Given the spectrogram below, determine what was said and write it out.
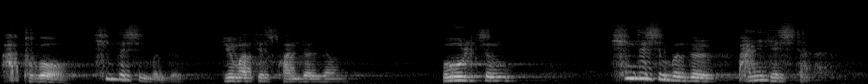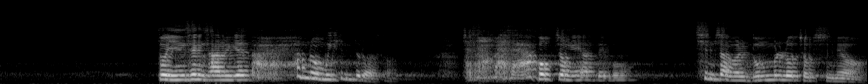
아프고 힘드신 분들, 류마티스 관절염, 우울증, 힘드신 분들 많이 계시잖아요. 또 인생 사는 게 너무너무 힘들어서 저녁마다 걱정해야 되고 침상을 눈물로 적시며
